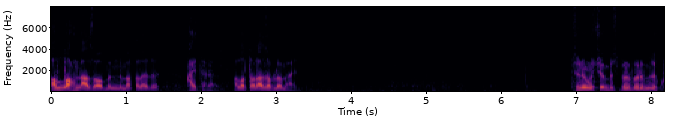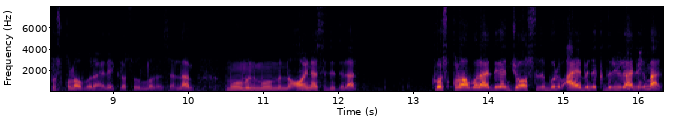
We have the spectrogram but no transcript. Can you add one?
Allohning azobini nima qiladi? Qaytaradi. Alloh taolo azoblamaydi. Shuning uchun biz bir-birimizga ko'z quloq bo'laylik. Rasululloh sollallohu alayhi vasallam mu'min mu'minning oynasi dedilar. Ko'z quloq bo'ladigan josuslik bo'lib aybini qidirib yuraylik emas.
